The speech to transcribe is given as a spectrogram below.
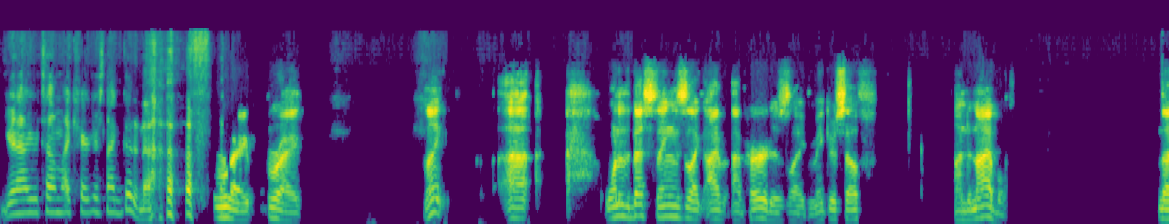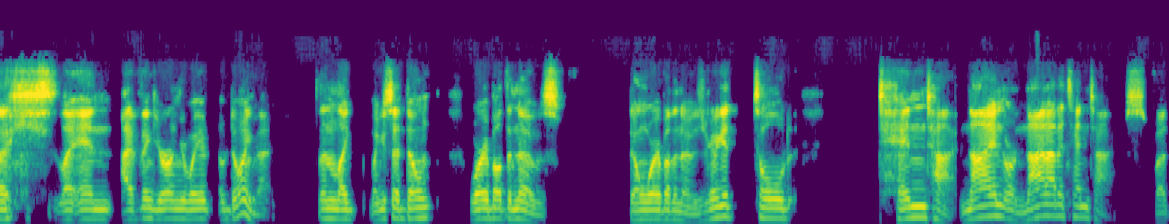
you're now you're telling my character's not good enough. right, right. Like, uh, one of the best things like I've I've heard is like make yourself undeniable. Like like and I think you're on your way of doing that. And like like you said, don't worry about the no's. Don't worry about the no's. You're gonna get told ten times, nine or nine out of ten times, but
